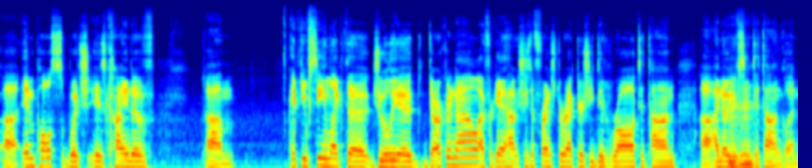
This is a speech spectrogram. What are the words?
uh, Impulse, which is kind of if you've seen like the Julia Darker now, I forget how she's a French director. She did Raw, Titane. Uh, I know you've seen Titane, Glenn.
